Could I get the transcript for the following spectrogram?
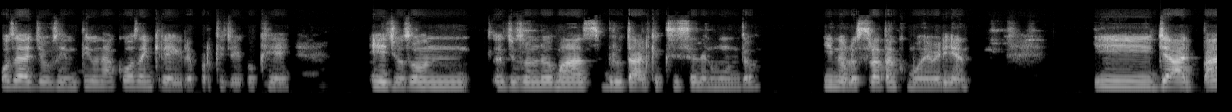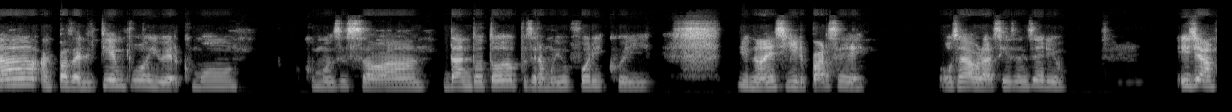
O sea, yo sentí una cosa increíble porque yo digo que ellos son, ellos son lo más brutal que existe en el mundo y no los tratan como deberían. Y ya al, al pasar el tiempo y ver cómo, cómo se estaba dando todo, pues era muy eufórico y, y uno a decir, parce, o sea, ahora sí es en serio. Y ya,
